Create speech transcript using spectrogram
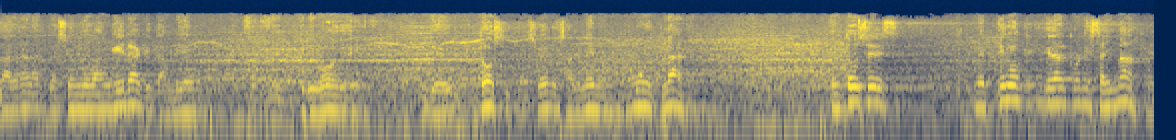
la gran actuación de Banguera que también eh, privó de dos situaciones al menos muy claras. Entonces, me tengo que quedar con esa imagen.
